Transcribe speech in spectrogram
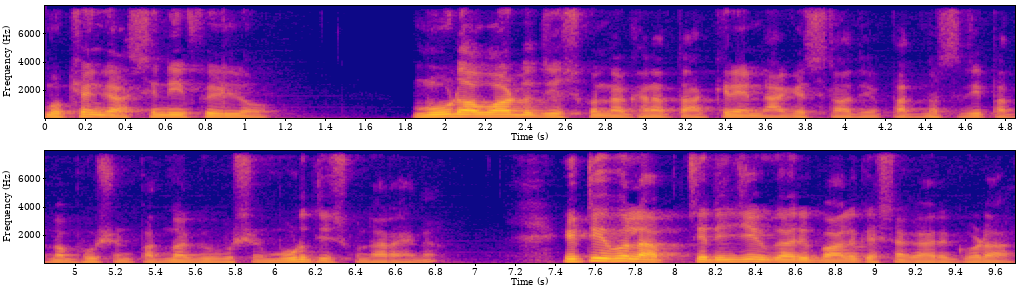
ముఖ్యంగా సినీ ఫీల్డ్లో మూడు అవార్డులు తీసుకున్న ఘనత అక్కినే నాగేశ్వరరావు పద్మశ్రీ పద్మభూషణ్ పద్మవిభూషణ్ మూడు తీసుకున్నారు ఆయన. ఇటీవల చిరంజీవి గారి బాలకృష్ణ గారికి కూడా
